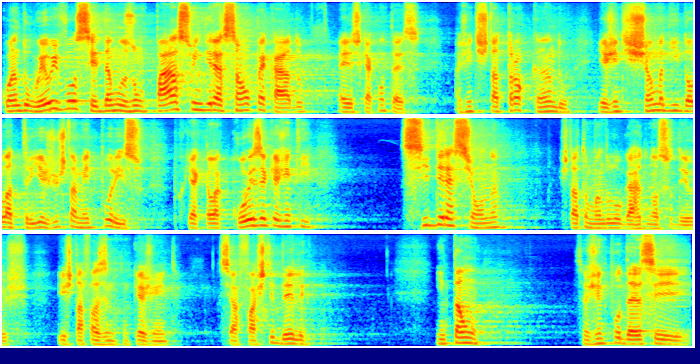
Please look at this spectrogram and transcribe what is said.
Quando eu e você damos um passo em direção ao pecado, é isso que acontece. A gente está trocando e a gente chama de idolatria justamente por isso, porque aquela coisa que a gente se direciona está tomando o lugar do nosso Deus e está fazendo com que a gente se afaste dele. Então, se a gente pudesse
